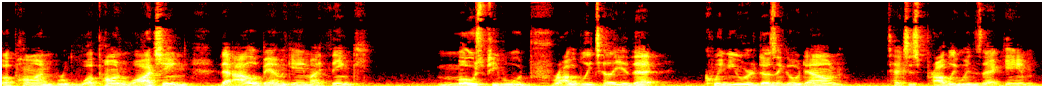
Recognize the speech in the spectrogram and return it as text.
upon upon watching the Alabama game, I think most people would probably tell you that Quinn Ewers doesn't go down. Texas probably wins that game.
